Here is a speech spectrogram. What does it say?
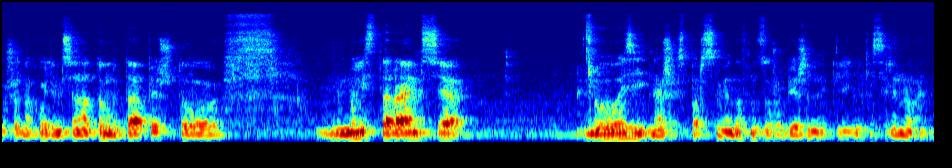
уже находимся на том этапе, что мы стараемся вывозить наших спортсменов на зарубежные клиники соревнований.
